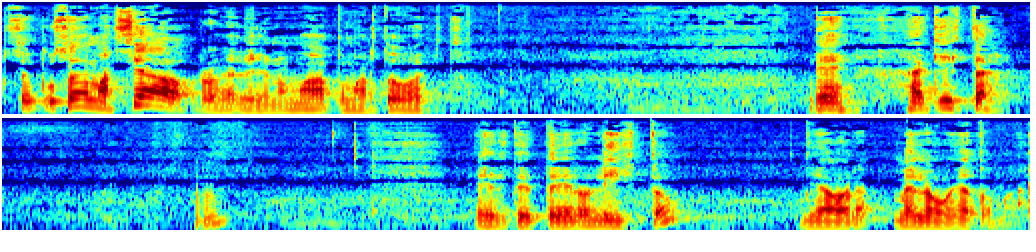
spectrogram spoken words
se, puso demasiado. Rogelio, yo no me voy a tomar todo esto. Bien, aquí está. El tetero listo. Y ahora me lo voy a tomar.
